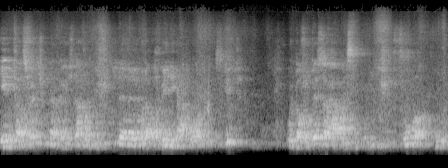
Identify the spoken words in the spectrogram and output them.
ebenfalls völlig unabhängig davon, wie viele oder auch wenige Abgeordnete es gibt. Und noch viel besser haben es die politischen Vor- und hohe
